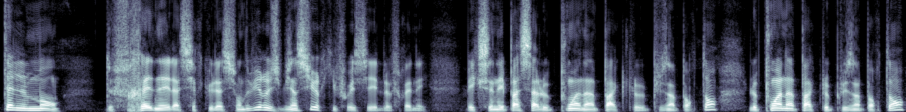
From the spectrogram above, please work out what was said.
tellement de freiner la circulation du virus. Bien sûr qu'il faut essayer de le freiner, mais que ce n'est pas ça le point d'impact le plus important. Le point d'impact le plus important,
